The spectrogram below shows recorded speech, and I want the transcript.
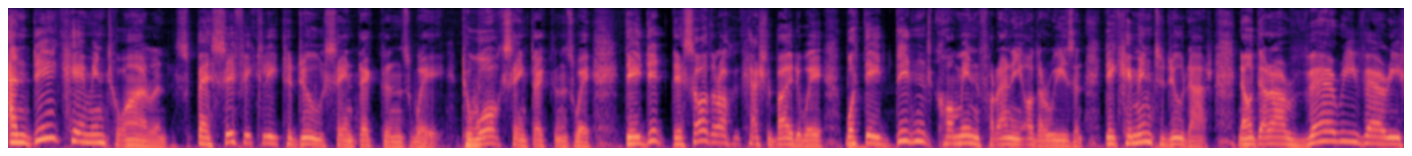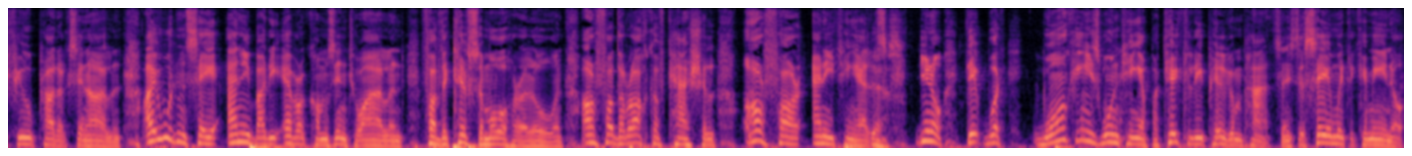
And they came into Ireland specifically to do St. Declan's Way, to walk St. Declan's Way. They did, they saw the Rock of Cashel, by the way, but they didn't come in for any other reason. They came in to do that. Now, there are very, very few products in Ireland. I wouldn't say anybody ever comes into Ireland for the Cliffs of Moher alone, or for the Rock of Cashel, or for anything else. Yes. You know, they, what walking is one thing, and particularly pilgrim paths, and it's the same with the Camino.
